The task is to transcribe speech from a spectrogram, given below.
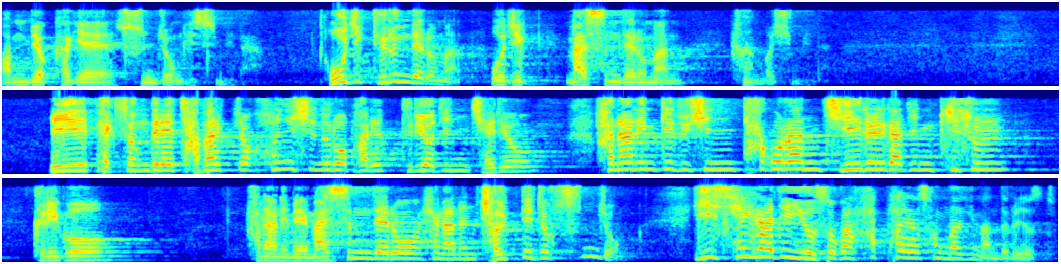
완벽하게 순종했습니다. 오직 들은 대로만, 오직 말씀대로만 한 것입니다. 이 백성들의 자발적 헌신으로 드려진 재료, 하나님께 주신 탁월한 지혜를 가진 기술, 그리고 하나님의 말씀대로 행하는 절대적 순종, 이 세 가지 요소가 합하여 성막이 만들어졌죠.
